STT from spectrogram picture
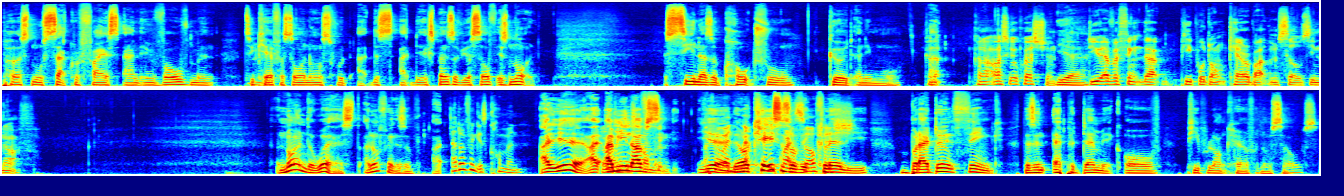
personal sacrifice and involvement to Mm. care for someone else would at this at the expense of yourself is not seen as a cultural good anymore. Can I, can I ask you a question? Yeah. Do you ever think that people don't care about themselves enough? Not in the West. I don't think there's a. I, I don't think it's common. I yeah. I, Don't I mean, I've common? seen, yeah. There are cases of it selfish. clearly, but I don't think there's an epidemic of people aren't caring for themselves.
